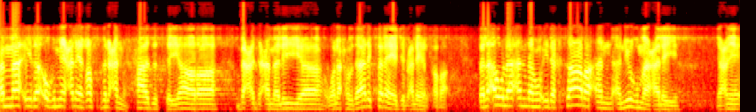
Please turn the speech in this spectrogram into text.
أما إذا أغمي عليه غصبا عنه حادث سيارة بعد عملية ونحو ذلك فلا يجب عليه القضاء. فالأولى أنه إذا اختار أن أن يغمى عليه يعني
